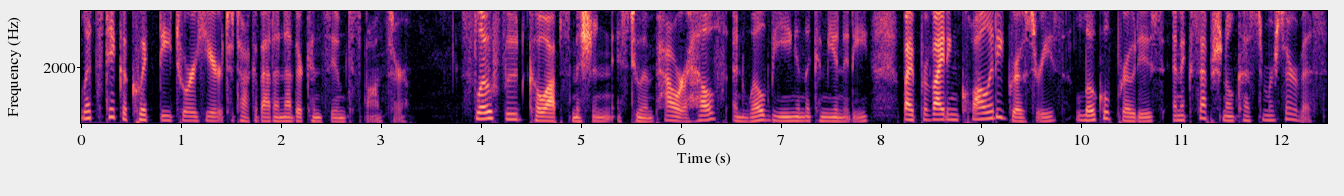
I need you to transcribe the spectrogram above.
Let's take a quick detour here to talk about another consumed sponsor. SLO Food Co op's mission is to empower health and well being in the community by providing quality groceries, local produce, and exceptional customer service.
